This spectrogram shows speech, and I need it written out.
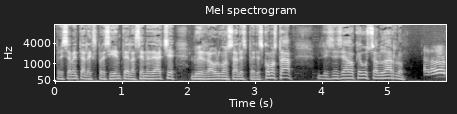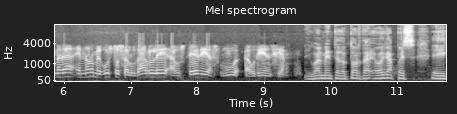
precisamente al expresidente de la CNDH, Luis Raúl González Pérez. ¿Cómo está, licenciado? Qué gusto saludarlo. Salvador, me da enorme gusto saludarle a usted y a su audiencia. Igualmente, doctor. Oiga, pues, eh,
